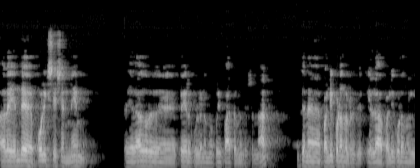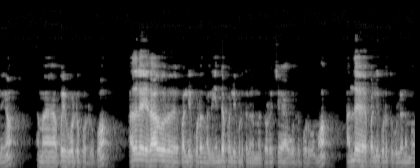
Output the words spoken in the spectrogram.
அதில் எந்த போலீஸ் ஸ்டேஷன் நேம் அது ஏதாவது ஒரு பேருக்குள்ளே நம்ம போய் பார்த்தோம் என்று சொன்னால் இத்தனை பள்ளிக்கூடங்கள் இருக்குது எல்லா பள்ளிக்கூடங்கள்லேயும் நம்ம போய் ஓட்டு போட்டிருப்போம். அதில் ஏதாவது ஒரு பள்ளிக்கூடங்கள் எந்த பள்ளிக்கூடத்தில் நம்ம தொடர்ச்சியாக ஓட்டு போடுவோமோ அந்த பள்ளிக்கூடத்துக்குள்ளே நம்ம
